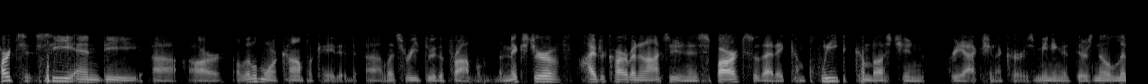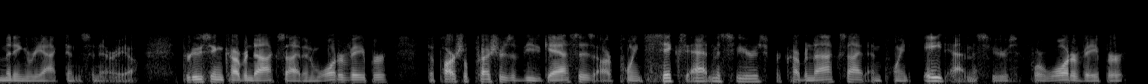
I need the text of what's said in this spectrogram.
Parts C and D uh, are a little more complicated. Uh, let's read through the problem. The mixture of hydrocarbon and oxygen is sparked so that a complete combustion reaction occurs, meaning that there's no limiting reactant scenario, producing carbon dioxide and water vapor. The partial pressures of these gases are 0.6 atmospheres for carbon dioxide and 0.8 atmospheres for water vapor.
